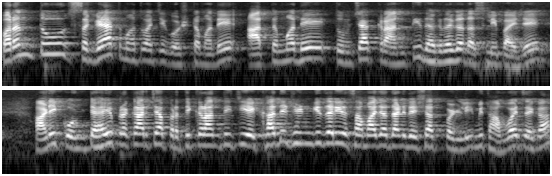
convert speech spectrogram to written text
परंतु सगळ्यात महत्त्वाची गोष्टमध्ये आतमध्ये तुमच्या क्रांती धगधगत असली पाहिजे. आणि कोणत्याही प्रकारच्या प्रतिक्रांतीची एखादी ठिणगी जरी समाजात आणि देशात पडली मी थांबवायचंय का?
